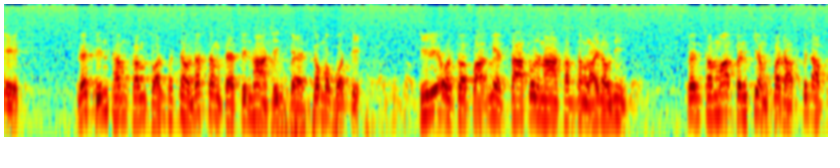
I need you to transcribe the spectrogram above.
เอก และศีลธรรมคำสอนพระเจ้านับตั้งแต่ศีลห้าศีลแปดก็มาบทสิ ฮิริโอตปะเมตตากรุณาธรรมทั้งหลายเหล่านี้ เป็นธรรมะเป็นเครื่องประดับเป็นอภ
